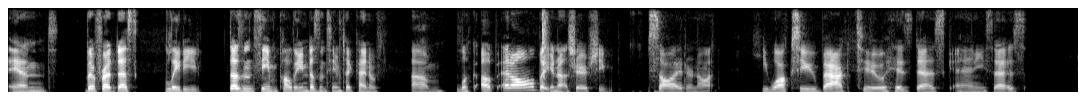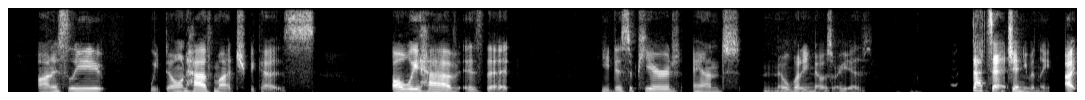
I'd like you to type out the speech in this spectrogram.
and the front desk lady doesn't seem Pauline doesn't seem to kind of um, look up at all, but you're not sure if she saw it or not. He walks you back to his desk and he says, "Honestly, we don't have much because all we have is that he disappeared and nobody knows where he is." That's it. genuinely i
